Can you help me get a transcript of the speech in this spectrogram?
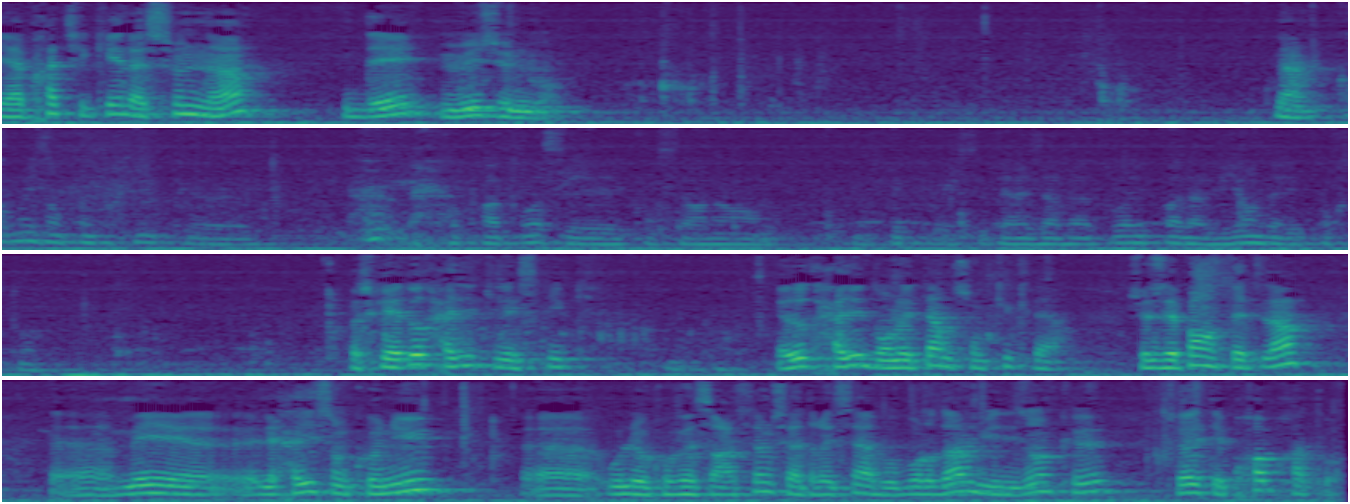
et à pratiquer la sunna des musulmans. À toi, c'est concernant le fait que c'était réservé à toi et pas la viande, elle est pour toi Parce qu'il y a d'autres hadiths qui l'expliquent. Il y a d'autres hadiths dont les termes sont plus clairs. Je ne les ai pas en tête là, euh, mais euh, les hadiths sont connus euh, où le professeur Hassan s'est adressé à Abu lui disant que cela était propre à toi.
